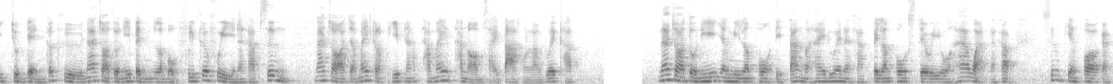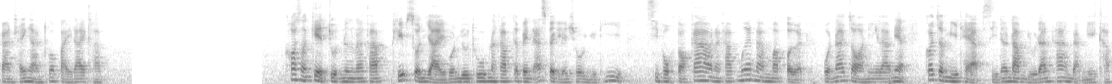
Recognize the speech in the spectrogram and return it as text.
อีกจุดเด่นก็คือหน้าจอตัวนี้เป็นระบบ Flicker Free นะครับ ซึ่งหน้าจอจะไม่กระพริบนะครับทำให้ถนอมสายตาของเราด้วยครับ หน้าจอตัวนี้ยังมีลำโพงติดตั้งมาให้ด้วยนะครับ เป็นลำโพงสเตอริโอ 5 วัตต์นะครับ ซึ่งเพียงพอกับการใช้งานทั่วไปได้ครับ ข้อสังเกตจุดหนึ่งนะครับ คลิปส่วนใหญ่บน YouTube นะครับ จะเป็น aspect ratio อยู่ที่ 16 ต่อ 9 นะครับ เมื่อนำมาเปิดบนหน้าจอนี้แล้วเนี่ย ก็จะมีแถบสีดำๆอยู่ด้านข้างแบบนี้ครับ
